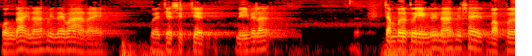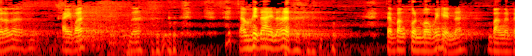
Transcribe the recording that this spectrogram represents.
ห่วงได้นะ ไม่ได้ว่าอะไรเบอร์เจ็ดสิบเจ็ดหนีไปแล้วจำเบอร์ตัวเองด้วยนะ ไม่ใช่บอกเบอร์แล้วก็ใครวะนะจำไม่ได้นะ แต่บางคนมองไม่เห็นนะบังกันไป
